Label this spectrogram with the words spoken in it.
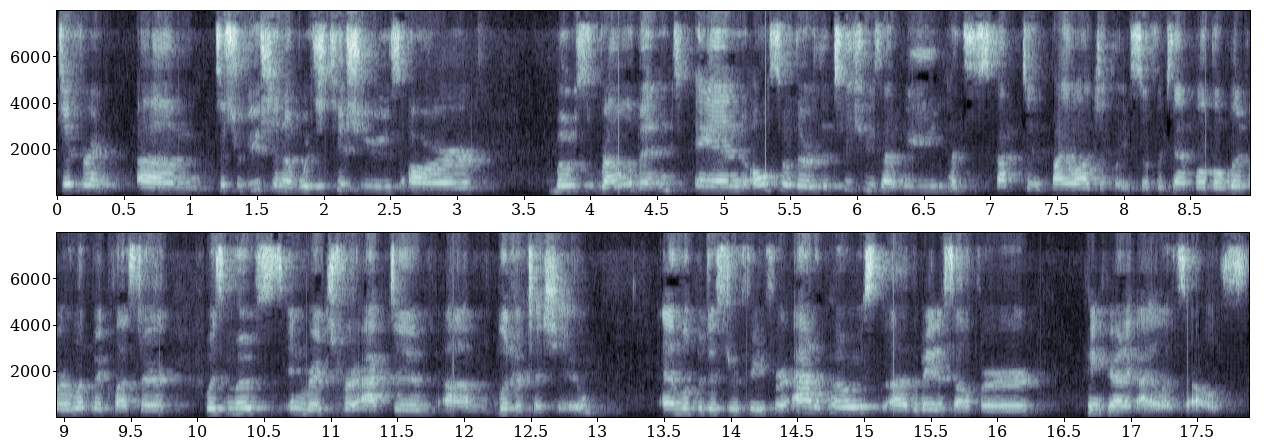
different um, distribution of which tissues are most relevant, and also there are the tissues that we had suspected biologically. So, for example, the liver lipid cluster was most enriched for active um, liver tissue, and lipodystrophy for adipose, uh, the beta cell for pancreatic islet cells.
